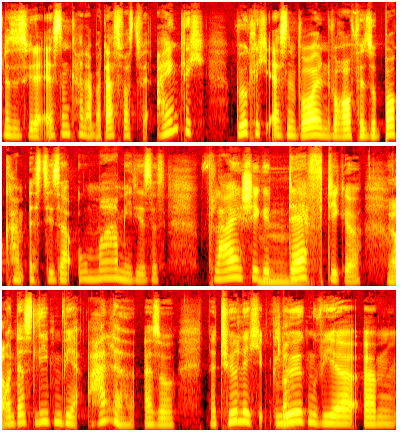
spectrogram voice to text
dass ich es wieder essen kann. Aber das, was wir eigentlich wirklich essen wollen, worauf wir so Bock haben, ist dieser Umami, dieses fleischige, mm. deftige. Ja. Und das lieben wir alle. Also natürlich Klar. mögen wir ähm,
